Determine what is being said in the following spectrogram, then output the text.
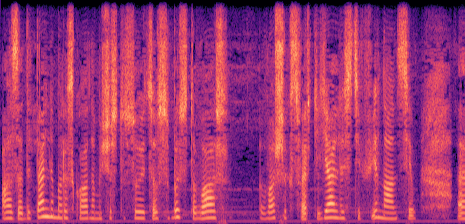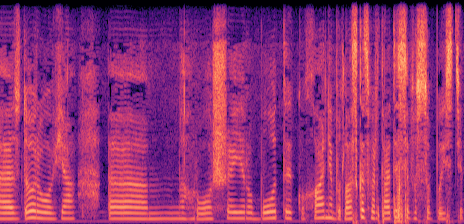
А за детальними розкладами, що стосуються особисто ваш, ваших сфер діяльності, фінансів, е, здоров'я, е, грошей, роботи, кохання, будь ласка, звертайтеся в особисті.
